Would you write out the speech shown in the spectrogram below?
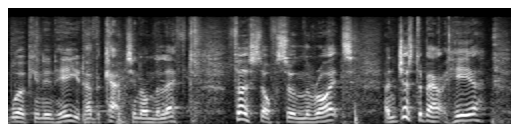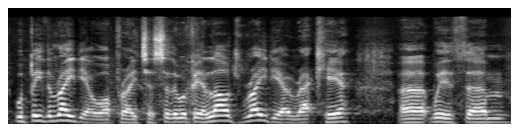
working in here. You'd have the captain on the left, first officer on the right, and just about here would be the radio operator. So there would be a large radio rack here uh, with um,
